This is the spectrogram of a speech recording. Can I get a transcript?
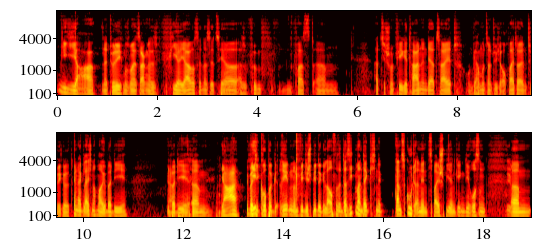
Ja, natürlich muss man jetzt sagen, also vier Jahre sind das jetzt her, also fünf fast. Ähm, hat sich schon viel getan in der Zeit und wir haben uns natürlich auch weiterentwickelt. Wir können ja gleich nochmal über die, Ja. über die ähm, Ja, über die Gruppe reden und wie die Spiele gelaufen sind. Da sieht man, denke ich, ne, ganz gut an den zwei Spielen gegen die Russen, Ja. ähm,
